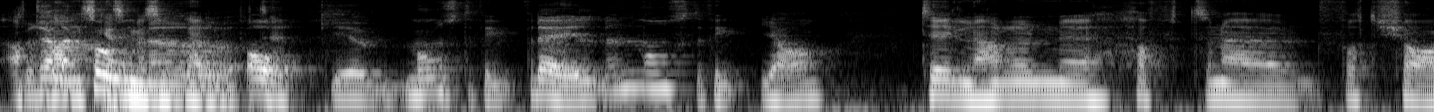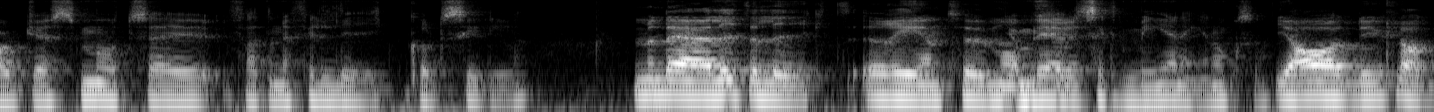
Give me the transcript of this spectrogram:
att handskas med sig själv. Relationer Typ. och eh, monsterfilm. För det är en monsterfilm. Ja. Tydligen har den eh, haft såna här, fått charges mot sig för att den är för lik Godzilla. Men det är lite likt rent hur Ja, men det är väl säkert meningen också. Ja, det är ju klart.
